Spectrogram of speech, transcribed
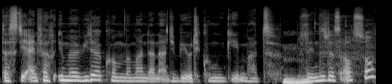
dass die einfach immer wieder kommen, wenn man dann Antibiotikum gegeben hat. Mhm. Sehen Sie das auch so?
